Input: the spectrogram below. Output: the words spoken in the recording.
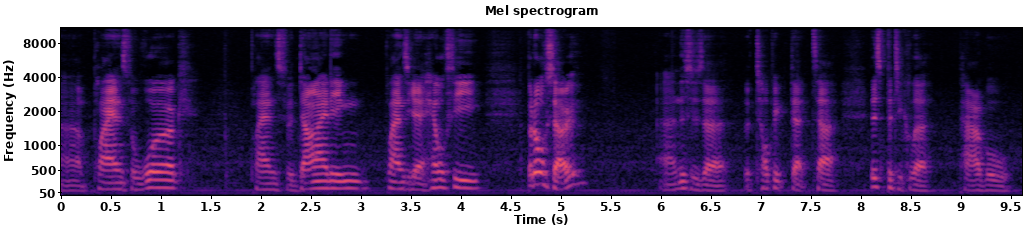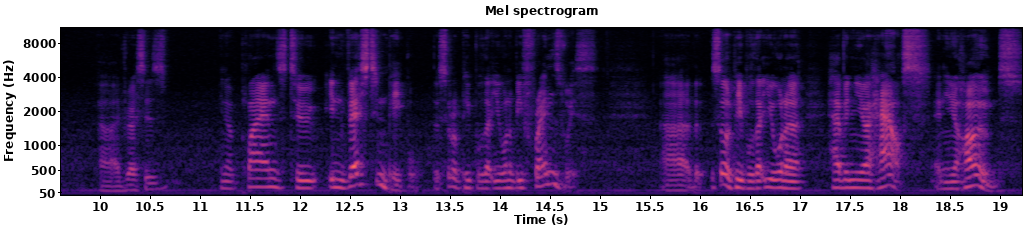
uh, plans for work, plans for dieting, plans to get healthy, but also, and this is a the topic that uh, this particular parable uh, addresses, you know, plans to invest in people, the sort of people that you want to be friends with, uh, the sort of people that you want to have in your house and in your homes,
